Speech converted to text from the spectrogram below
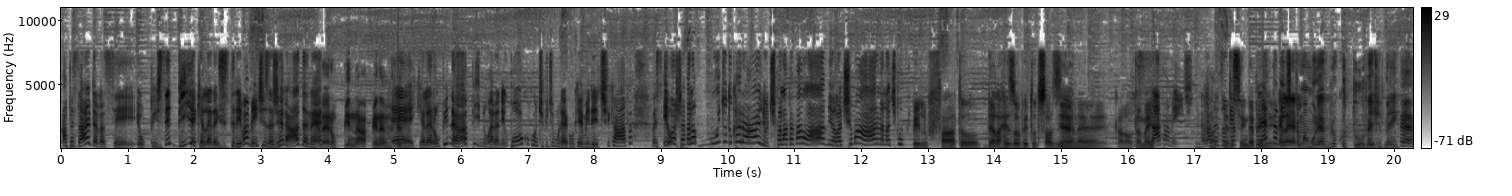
apesar dela ser. Eu percebia que ela era extremamente exagerada, né? Ela era um pin-up, né? É, que ela era um pin-up, não era nem um pouco com o tipo de mulher com quem eu me identificava, mas eu achava ela muito do caralho. Tipo, ela tava lá, meu, ela tinha uma arma, ela, tipo, Pelo fato dela resolver tudo sozinha, É. né, Carol? Também. exatamente. Ela resolvia ser independente. Completamente Ela era uma mulher brucutu, veja bem. É.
